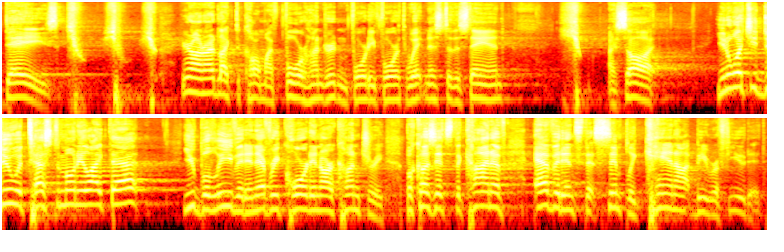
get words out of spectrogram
Days. Your Honor, I'd like to call my 444th witness to the stand. I saw it. You know what you do with testimony like that? You believe it in every court in our country because it's the kind of evidence that simply cannot be refuted.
